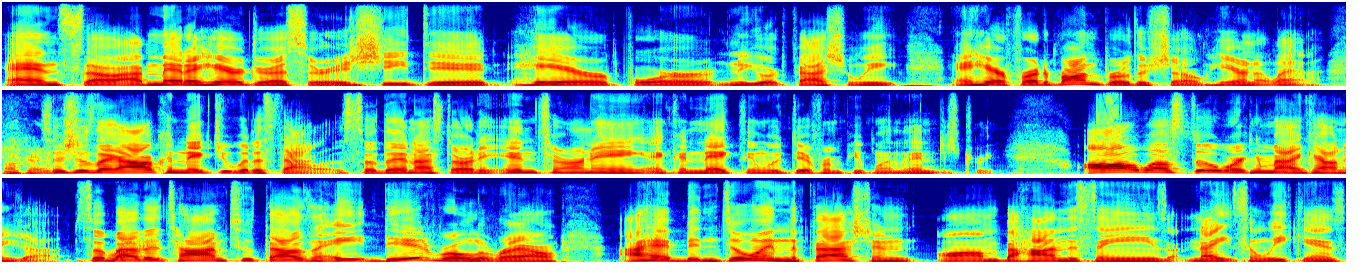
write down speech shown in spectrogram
And so I met a hairdresser and she did hair for New York Fashion Week and hair for the Bronner Brothers show here in Atlanta. Okay. So she was like, I'll connect you with a stylist. So then I started interning and connecting with different people in the industry, all while still working my accounting job. So by the time 2008 did roll around, I had been doing the fashion um, behind the scenes, nights and weekends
